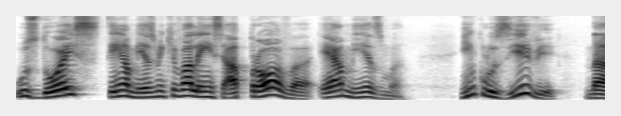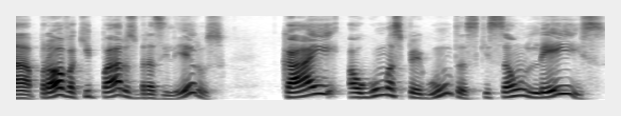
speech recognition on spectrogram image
Os dois têm a mesma equivalência, a prova é a mesma. Inclusive, na prova aqui para os brasileiros, cai algumas perguntas que são leis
